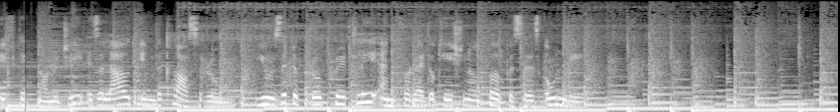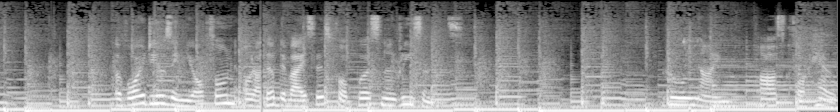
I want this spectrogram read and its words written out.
If technology is allowed in the classroom, use it appropriately and for educational purposes only. Avoid using your phone or other devices for personal reasons. Rule 9 Ask for help.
